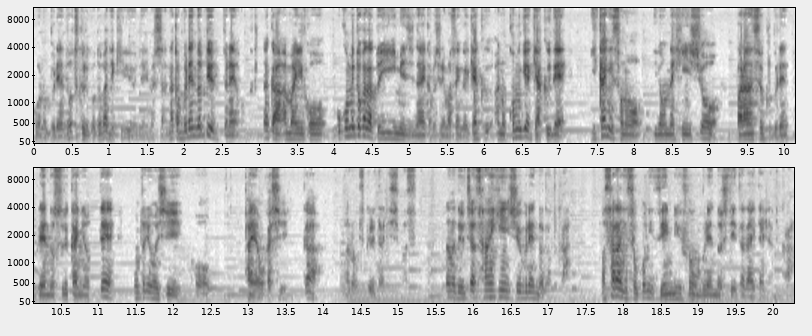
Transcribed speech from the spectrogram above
このブレンドを作ることができるようになりました。なんかブレンドって言うとね、なんかあんまりこう、お米とかだといいイメージないかもしれませんが、逆、あの小麦は逆で、いかにそのいろんな品種をバランスよくブレンドするかによって、本当に美味しいこうパンやお菓子があの作れたりします。なので、うちは3品種ブレンドだとか、まあ、さらにそこに全粒粉をブレンドしていただいたりだとか、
